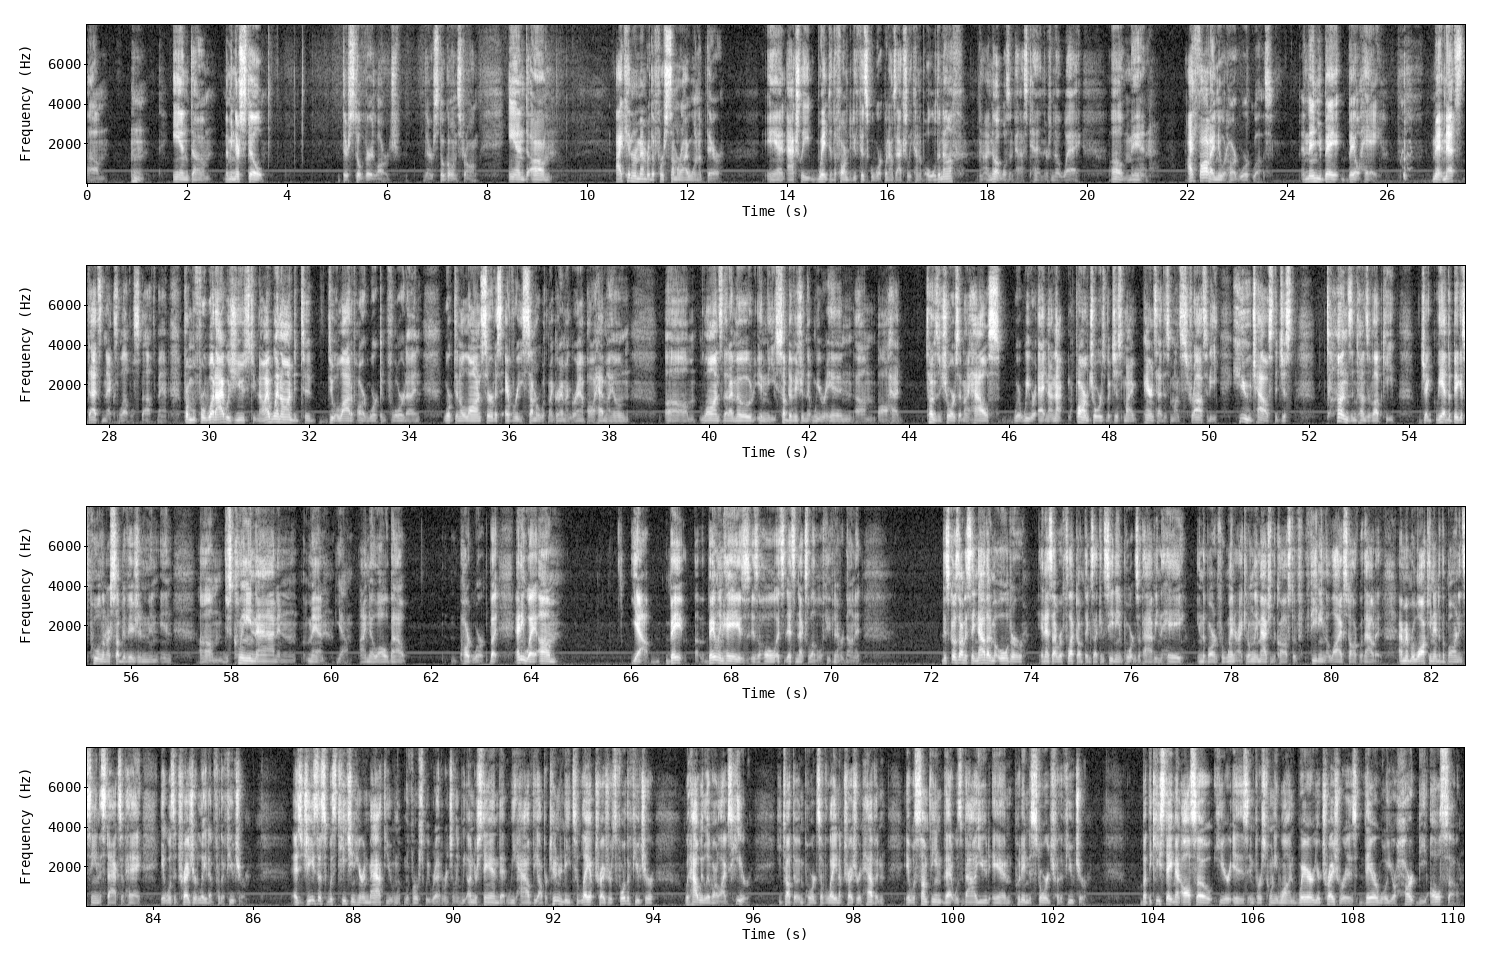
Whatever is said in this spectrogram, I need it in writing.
Um, and um, I mean, they're still they're still very large. They're still going strong. And um, I can remember the first summer I went up there and actually went to the farm to do physical work when I was actually kind of old enough. I know I wasn't past 10, there's no way. Oh man, I thought I knew what hard work was. And then you ba- bale hay man that's that's next level stuff man. From for what i was used to. Now i went on to, to do a lot of hard work in florida and worked in a lawn service every summer with my grandma and grandpa. I had my own um, lawns that i mowed in the subdivision that we were in. Um, all had tons of chores at my house where we were at. Now not farm chores but just my parents had this monstrosity huge house that just tons and tons of upkeep we had the biggest pool in our subdivision and, and um, just clean that and man yeah i know all about hard work. But anyway um yeah ba- baling hay is, is a whole it's it's next level if you've never done it. This goes on to say now that i'm older and as i reflect on things i can see the importance of having the hay in the barn for winter. I can only imagine the cost of feeding the livestock without it. I remember walking into the barn and seeing the stacks of hay. It was a treasure laid up for the future. As Jesus was teaching here in Matthew, the verse we read originally, we understand that we have the opportunity to lay up treasures for the future with how we live our lives here. He taught the importance of laying up treasure in heaven. It was something that was valued and put into storage for the future. But the key statement also here is in verse 21 where your treasure is, there will your heart be also.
